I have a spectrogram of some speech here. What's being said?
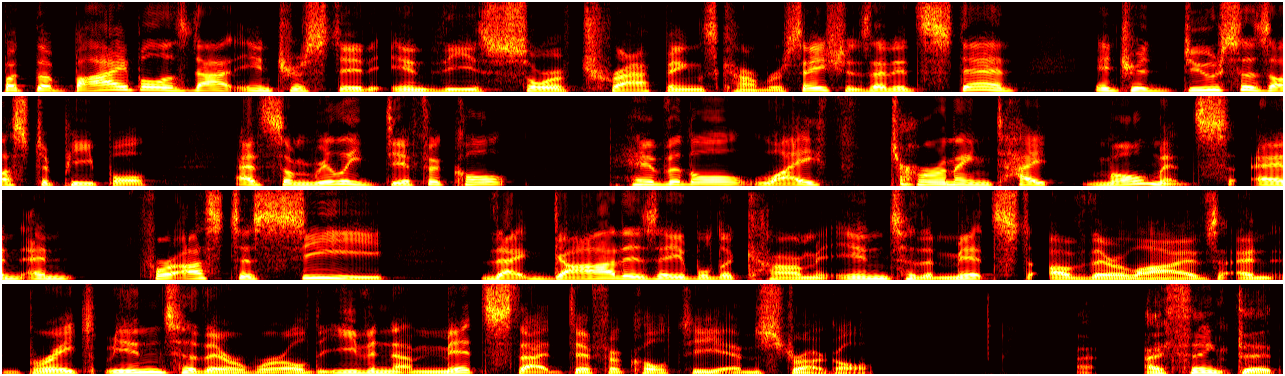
but the Bible is not interested in these sort of trappings conversations, and instead introduces us to people at some really difficult, pivotal, life turning type moments, and and for us to see that God is able to come into the midst of their lives and break into their world, even amidst that difficulty and struggle. I think that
